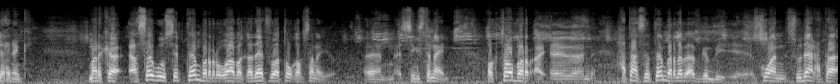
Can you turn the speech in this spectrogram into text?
lixdankii marka asagu sebtembar waaba kadaafi waatuu qabsanayo october xataa sebtembar laba afgembi kuwan sudan xataa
